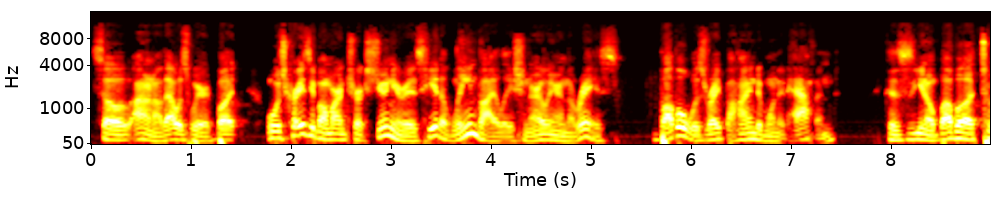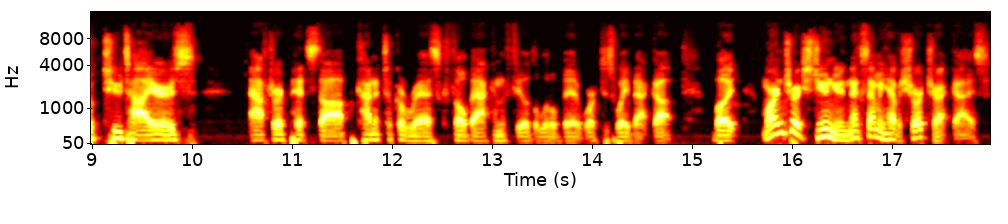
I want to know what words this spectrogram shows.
So I don't know, that was weird. But what was crazy about Martin Truex Jr. is he had a lane violation earlier in the race. Bubba was right behind him when it happened because you know Bubba took two tires after a pit stop, kind of took a risk, fell back in the field a little bit, worked his way back up. But Martin Truex Jr. Next time you have a short track, guys,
